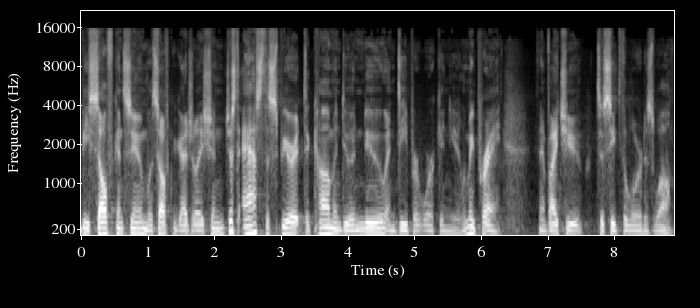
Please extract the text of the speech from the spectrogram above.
be self consumed with self congratulation. Just ask the Spirit to come and do a new and deeper work in you. Let me pray and invite you to seek the Lord as well.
